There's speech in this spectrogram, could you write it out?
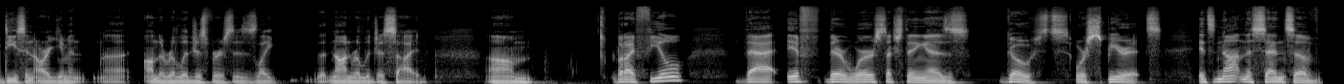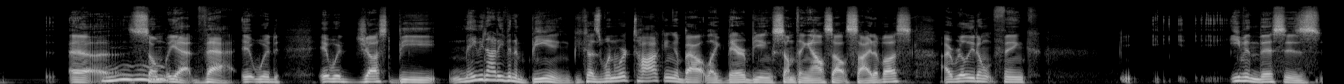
decent argument uh, on the religious versus like the non-religious side. Um but i feel that if there were such thing as ghosts or spirits it's not in the sense of uh, some yeah that. It would it would just be maybe not even a being because when we're talking about like there being something else outside of us i really don't think even this is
